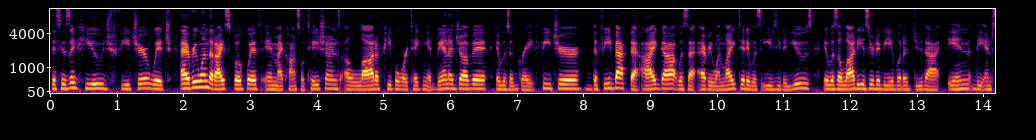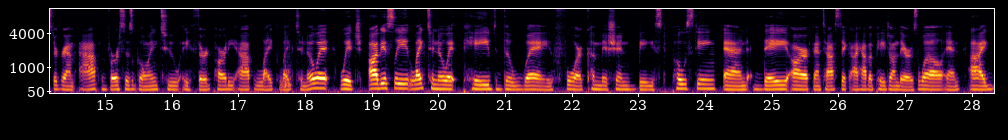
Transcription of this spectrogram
this is a huge feature which everyone that I spoke with in my consultations, a lot of people were taking advantage of it. It was a great feature. The feedback that I got was that everyone liked it. It was easy to use. It was a lot easier to be able to do that in the Instagram app versus going going to a third party app like Like to Know It, which obviously Like to Know It paved the way for commission based posting and they are fantastic. I have a page on there as well and I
